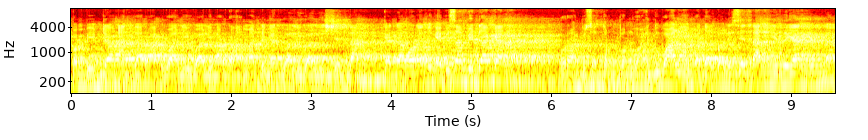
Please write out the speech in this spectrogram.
pembeda antara wali-wali ar-Rahman dengan wali-wali setan. Kadang orang itu kayak bisa membedakan. Orang bisa terbang wah itu wali padahal wali setan gitu kan. Nah,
